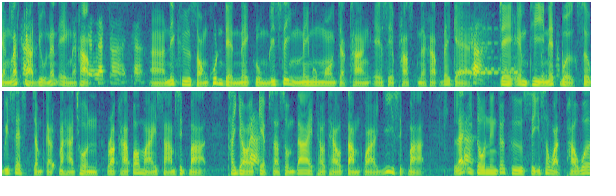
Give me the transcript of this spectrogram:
ยังแลกกาดค่ะอยู่นั่นเองนะครับยังรักกาดค่ะอ่านี่คือ 2 หุ้นเด่นในกลุ่ม leasing ในมุมมองจากทาง Asia Plus นะครับได้แก่ค่ะ JMT Network Services จำกัดมหาชน ราคาเป้าหมาย 30 บาท ทยอยค่ะเก็บสะสมได้แถวแถวๆต่ำกว่า 20 บาท และค่ะอีกตัวหนึ่งก็คือสีสวัสด์ Power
